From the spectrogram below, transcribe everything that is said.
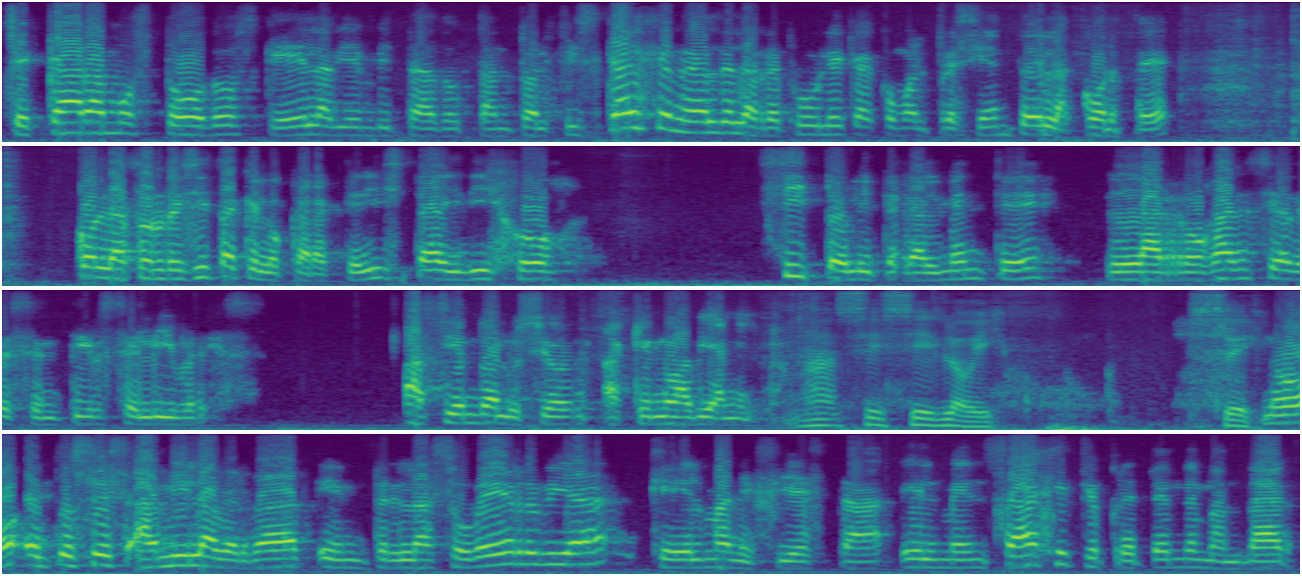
checáramos todos que él había invitado tanto al fiscal general de la República como al presidente de la Corte con la sonrisita que lo caracteriza y dijo, cito literalmente, la arrogancia de sentirse libres, haciendo alusión a que no habían ido. Ah, sí, sí, lo oí. Sí. ¿no? Entonces, a mí la verdad, entre la soberbia que él manifiesta, el mensaje que pretende mandar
